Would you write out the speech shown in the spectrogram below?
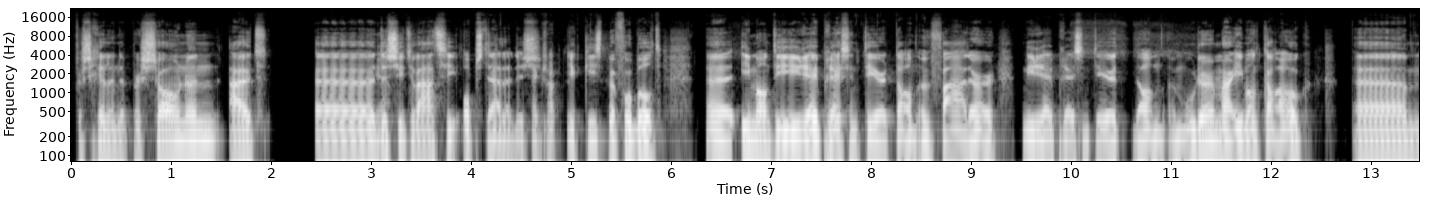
verschillende personen uit eh, de situatie opstellen. Dus je, kiest bijvoorbeeld eh, iemand die representeert dan een vader, die representeert dan een moeder, maar iemand kan ook ehm,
